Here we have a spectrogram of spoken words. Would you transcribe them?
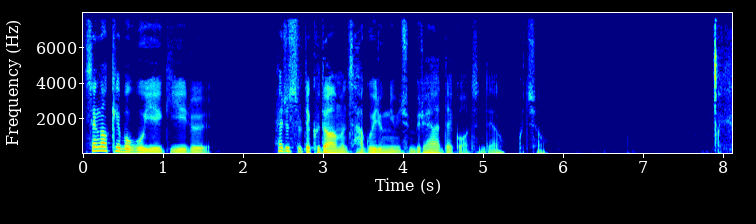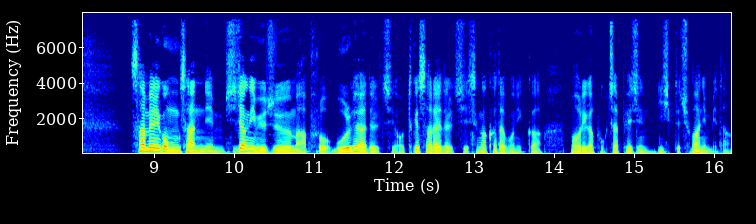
생각해보고 얘기를 해줬을 때 그 다음은 4916님이 준비를 해야 될 것 같은데요. 그쵸? 3104님, 시장님 요즘 앞으로 뭘 해야 될지, 어떻게 살아야 될지 생각하다 보니까 머리가 복잡해진 20대 초반입니다.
